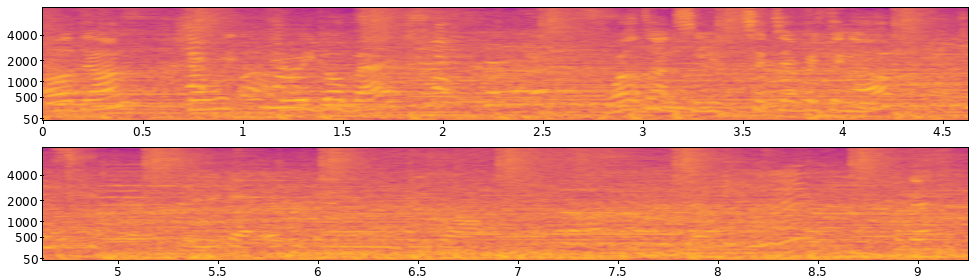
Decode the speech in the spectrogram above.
All done. Shall we? Shall we go back? Well done. So you've ticked everything off. So you got everything. you mm-hmm. Okay.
